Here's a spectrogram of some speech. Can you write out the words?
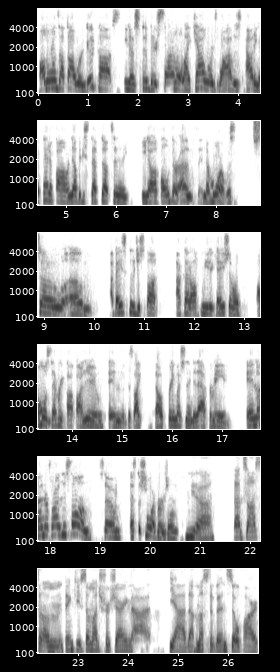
all the ones I thought were good cops, you know, stood there silent like cowards while I was outing a pedophile, and nobody stepped up to you know uphold their oath and their morals. So um, I basically just thought I cut off communication with almost every cop I knew, and it's like that was pretty much the end of that for me. And I never wrote this song, so that's the short version. Yeah, that's awesome. Thank you so much for sharing that. Yeah, that must have been so hard.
